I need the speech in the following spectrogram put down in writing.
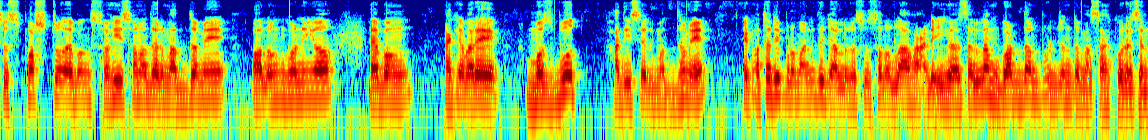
সুস্পষ্ট এবং সহি সনদের মাধ্যমে অলঙ্ঘনীয় এবং একেবারে মজবুত হাদিসের মাধ্যমে এ কথাটি প্রমাণিত যে আল্লাহ রসুল সাল আলী আসাল্লাম গর্দান পর্যন্ত মাসাহ করেছেন।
